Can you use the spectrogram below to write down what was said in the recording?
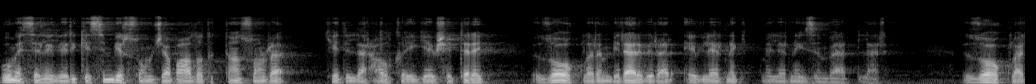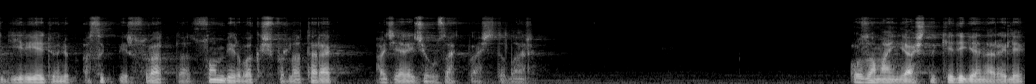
Bu meseleleri kesin bir sonuca bağladıktan sonra kediler halkayı gevşeterek Zookların birer birer evlerine gitmelerine izin verdiler.'' Zooklar geriye dönüp asık bir suratla son bir bakış fırlatarak acelece uzaklaştılar. O zaman yaşlı kedi generali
